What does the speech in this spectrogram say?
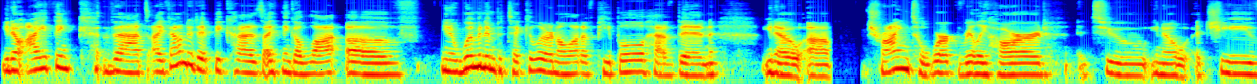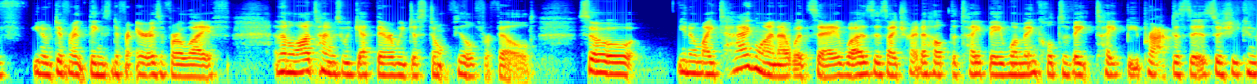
You know, I think that I founded it because I think a lot of you know, women in particular and a lot of people have been, you know, um, trying to work really hard to, you know, achieve, you know, different things in different areas of our life. And then a lot of times we get there, we just don't feel fulfilled. So, you know, my tagline I would say was is I try to help the type A woman cultivate type B practices so she can,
